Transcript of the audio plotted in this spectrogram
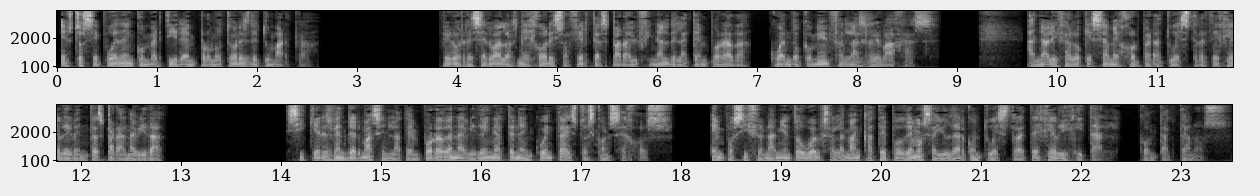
estos se pueden convertir en promotores de tu marca. Pero reserva las mejores ofertas para el final de la temporada, cuando comienzan las rebajas. Analiza lo que sea mejor para tu estrategia de ventas para Navidad. Si quieres vender más en la temporada navideña, ten en cuenta estos consejos. En Posicionamiento Web Salamanca te podemos ayudar con tu estrategia digital. Contáctanos.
